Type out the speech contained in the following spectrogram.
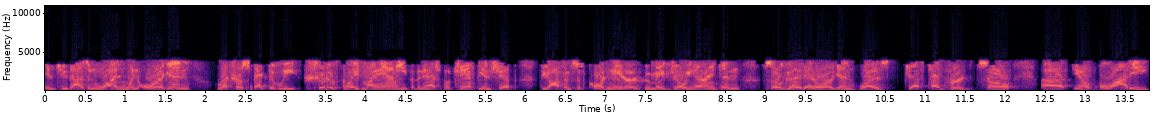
In 2001, when Oregon retrospectively should have played Miami for the national championship, the offensive coordinator who made Joey Harrington so good at Oregon was Jeff Tedford. So, uh, you know, Bellotti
